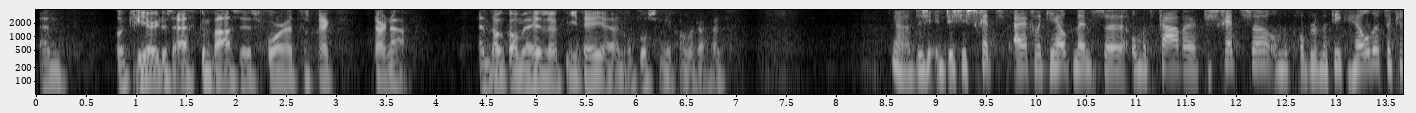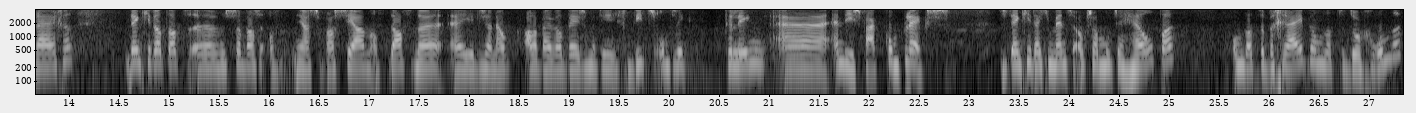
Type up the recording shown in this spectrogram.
En dan creëer je dus eigenlijk een basis voor het gesprek daarna. En dan komen hele leuke ideeën en oplossingen komen daaruit. Ja, dus, dus je schetst eigenlijk, je helpt mensen om het kader te schetsen, om de problematiek helder te krijgen. Denk je dat dat, uh, of, ja, Sebastian of Daphne, uh, jullie zijn ook allebei wel bezig met die gebiedsontwikkeling uh, en die is vaak complex. Dus denk je dat je mensen ook zou moeten helpen om dat te begrijpen, om dat te doorgronden?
